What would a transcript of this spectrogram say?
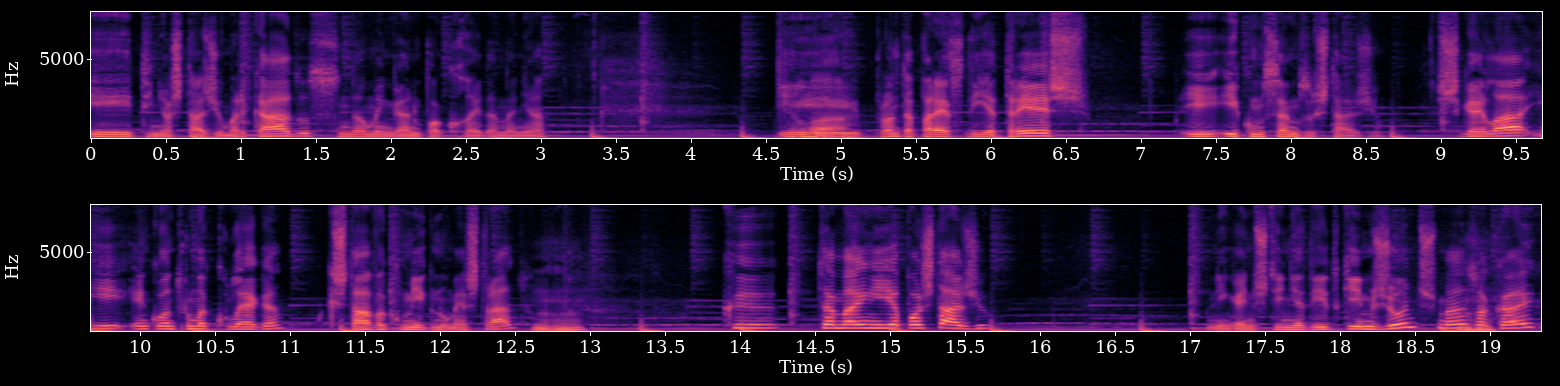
E tinha o estágio marcado, se não me engano, para o Correio da Manhã. E Olá. pronto, aparece dia 3 e, e começamos o estágio. Cheguei lá e encontro uma colega que estava comigo no mestrado Uhum. que também ia para o estágio. Ninguém nos tinha dito que íamos juntos, mas ok.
